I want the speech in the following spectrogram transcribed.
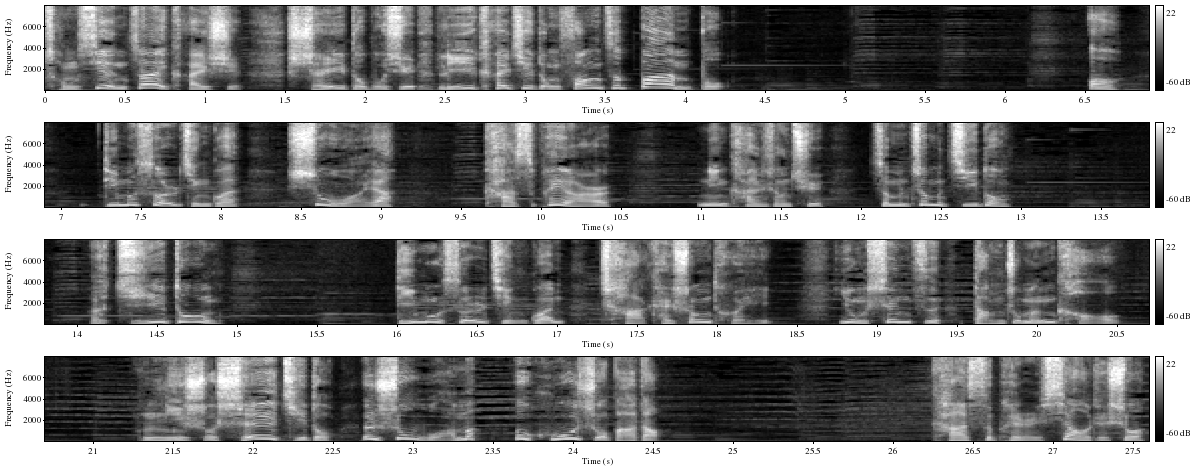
从现在开始，谁都不许离开这栋房子半步。”哦，迪莫瑟尔警官，是我呀，卡斯佩尔。您看上去怎么这么激动？呃，激动。迪莫瑟尔警官岔开双腿，用身子挡住门口。你说谁激动？说我吗？胡说八道。卡斯佩尔笑着说：“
